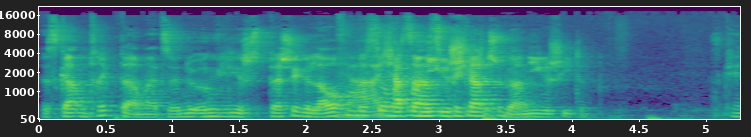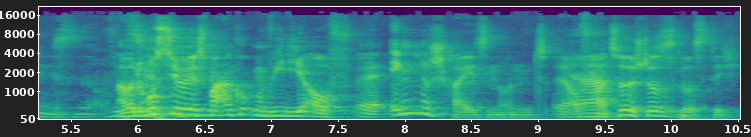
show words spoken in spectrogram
Es gab einen Trick damals, wenn du irgendwie special gelaufen bist, ich habe noch du nie Pikachu. Noch nie gescheatet. Aber du musst dir übrigens mal angucken, wie die auf äh, Englisch heißen und äh, auf Ja. Französisch. Das ist lustig.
